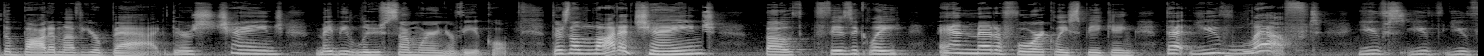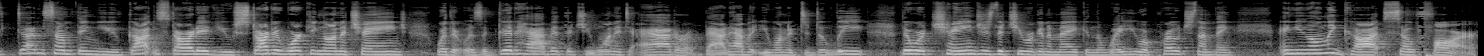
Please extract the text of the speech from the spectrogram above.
the bottom of your bag. There's change maybe loose somewhere in your vehicle. There's a lot of change, both physically and metaphorically speaking, that you've left. You've, you've, you've done something, you've gotten started, you started working on a change, whether it was a good habit that you wanted to add or a bad habit you wanted to delete. There were changes that you were going to make in the way you approach something, and you only got so far.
